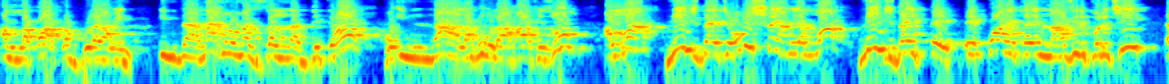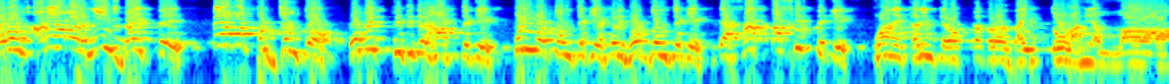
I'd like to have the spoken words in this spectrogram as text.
আল্লাহ পাক রব্বুল আলামিন। ইন্না নাহনু নাযালনা যিকরা ওয়া ইন্না লাহু লাহাফিজুন। আল্লাহ নিজ দায়িত্বে অবশ্যই আমি আল্লাহ নিজ দায়িত্বে এই কোরআনে কারীম নাজিল করেছি এবং আমি আমার নিজ দায়িত্বে কিয়ামত পর্যন্ত অবিকৃতিদের হাত থেকে পরিবর্তন থেকে পরিবর্তন থেকে এফরাত তাফরিক থেকে কোরআনে কারীমকে রক্ষা করার দায়িত্ব আমি আল্লাহ।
